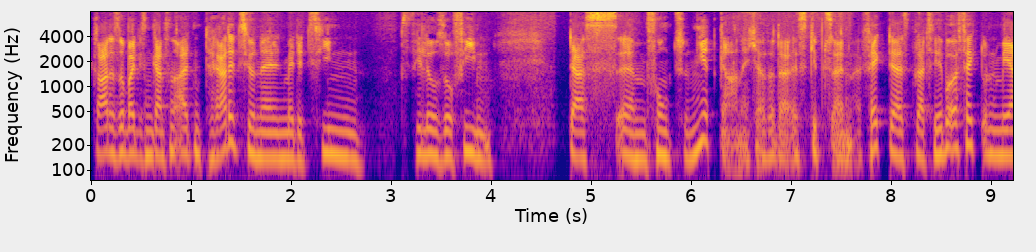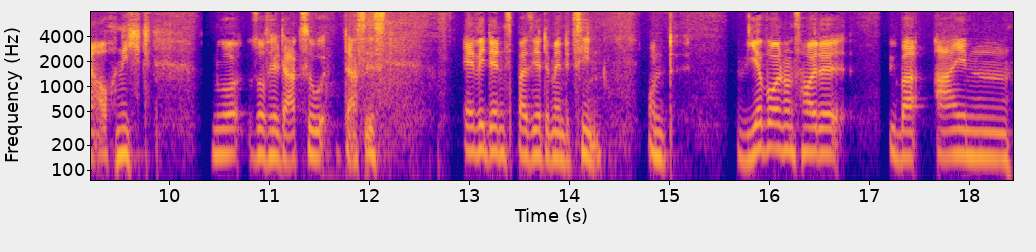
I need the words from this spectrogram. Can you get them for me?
gerade so bei diesen ganzen alten traditionellen Medizinphilosophien, das ähm, funktioniert gar nicht. Also da es gibt einen Effekt, der ist Placebo-Effekt und mehr auch nicht. Nur so viel dazu, das ist evidenzbasierte Medizin. Und wir wollen uns heute über ein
